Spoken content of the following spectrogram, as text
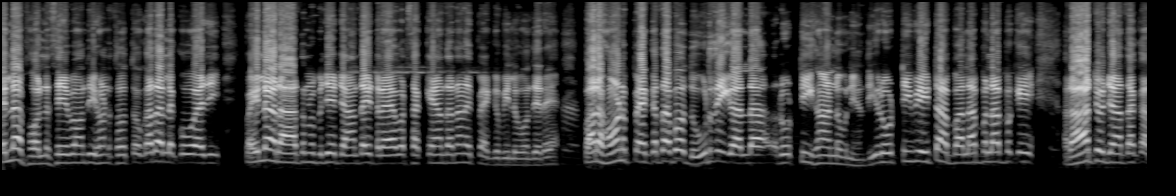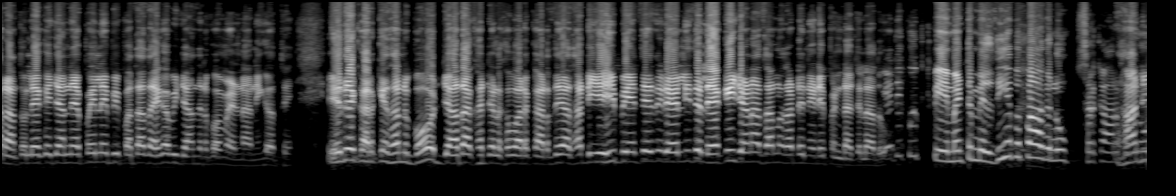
ਪਹਿਲਾਂ ਫੁੱਲ ਸੇਵਾ ਹੁੰਦੀ ਹੁਣ ਥੋਤੋਂ ਕਾਹਦਾ ਲਕੋਆ ਜੀ? ਪਹਿਲਾਂ ਰਾਤ ਨੂੰ ਵਜੇ ਜਾਂਦਾ ਹੀ ਡਰਾਈਵਰ ਥੱਕਿਆ ਹੁੰਦਾ ਉਹਨਾਂ ਨੇ ਪੈਗ ਵੀ ਲਵਾਉਂਦੇ ਰਹੇ। ਪਰ ਹੁਣ ਪੈਗ ਤਾਂ ਬਹੁਤ ਦੂਰ ਦੀ ਗੱਲ ਆ ਰੋਟੀ ਖਾਣ ਨੂੰ ਵੀ ਨਹੀਂ ਹੁੰਦੀ। ਰੋਟੀ ਵੀ ਢਾਬਾ ਲੱਭ ਲੱਭ ਕੇ ਰਾਹ ਚੋਂ ਜਾਂ ਤਾਂ ਘਰਾਂ ਤੋਂ ਲੈ ਕੇ ਜਾਂਦੇ ਆ ਪਹਿਲੇ ਵੀ ਪਤਾ ਤਾਂ ਹੈਗਾ ਵੀ ਜਾਂਦੇ ਕੋ ਮਿਲਣਾ ਨਹੀਂਗਾ ਉੱਥੇ। ਇਹਦੇ ਕਰਕੇ ਸਾਨੂੰ ਬਹੁਤ ਜ਼ਿਆਦਾ ਖੱਜਲ ਖਵਾਰ ਕਰਦੇ ਆ। ਸਾਡੀ ਇਹੀ ਬੇਨਤੀ ਦੀ ਰੈਲੀ ਤੇ ਲੈ ਕੇ ਹੀ ਜਾਣਾ ਸਾਨੂੰ ਸਾਡੇ ਨੇੜੇ ਪਿੰਡਾਂ ਚਲਾ ਦਿਓ। ਇਹਦੀ ਕੋਈ ਪੇਮੈਂਟ ਮਿਲਦੀ ਹੈ ਵਿਭਾਗ ਨੂੰ? ਸਰਕਾਰ ਹਾਂਜੀ,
